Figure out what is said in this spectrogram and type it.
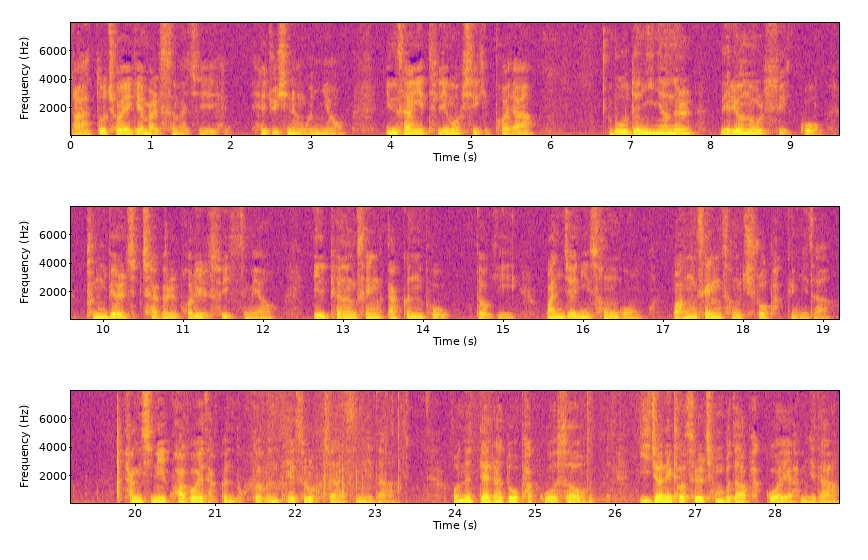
아, 또 저에게 말씀하지 해 주시는군요. 인상이 틀림없이 깊어야 모든 인연을 내려놓을 수 있고 분별 집착을 버릴 수 있으며 일평생 닦은 복덕이 완전히 성공, 왕생 성취로 바뀝니다. 당신이 과거에 닦은 복덕은 대수롭지 않습니다. 어느 때라도 바꾸어서 이전의 것을 전부 다 바꾸어야 합니다.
